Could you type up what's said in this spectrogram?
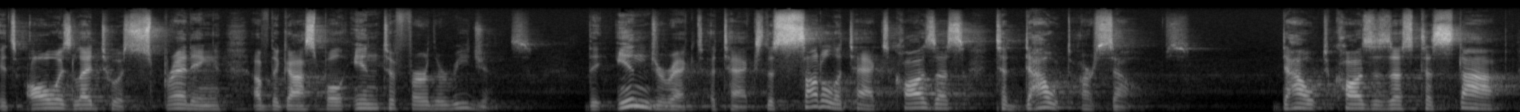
it's always led to a spreading of the gospel into further regions. The indirect attacks, the subtle attacks, cause us to doubt ourselves. Doubt causes us to stop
